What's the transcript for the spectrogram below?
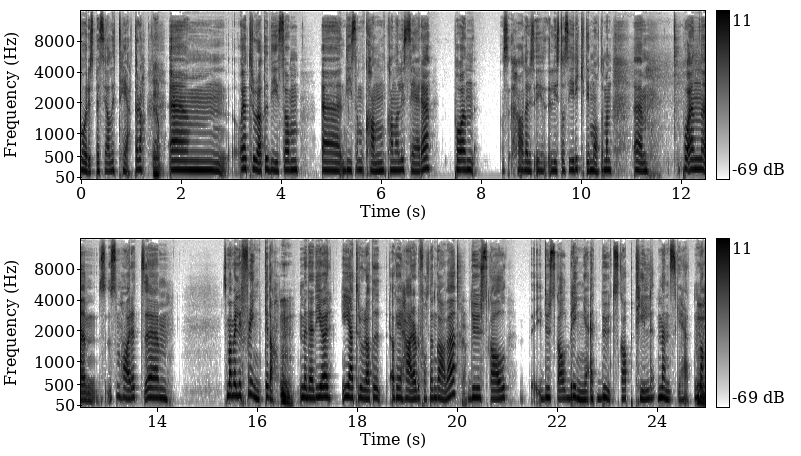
våre spesialiteter, da. Ja. Um, og jeg tror at de som, uh, de som kan kanalisere på en altså, Jeg hadde lyst til å si riktig måte, men um, på en um, som har et um, Som er veldig flinke da, Mm. med det de gjør. Jeg tror at det, ok, her har du fått en gave. Du skal du skal bringe et budskap til menneskeheten, da.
